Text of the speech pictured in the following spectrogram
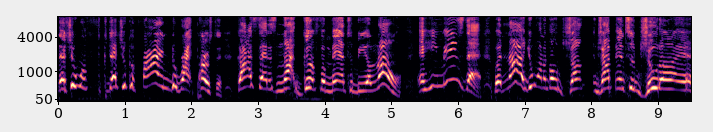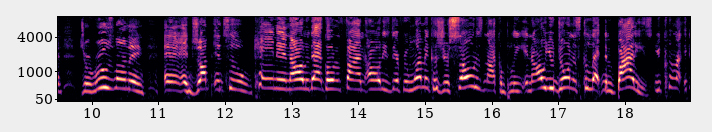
that you will that you could find the right person. God said it's not good for man to be alone, and He means that. But now you want to go jump jump into Judah and Jerusalem and, and and jump into Canaan and all of that. Go to find all these different women because your soul is not complete, and all you're doing is collecting bodies. You collect.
